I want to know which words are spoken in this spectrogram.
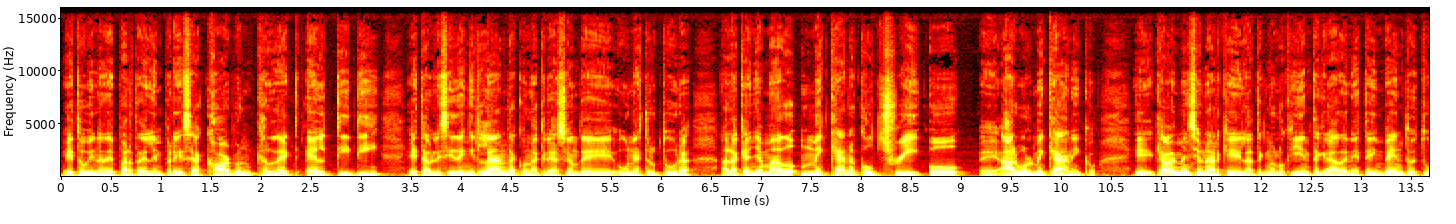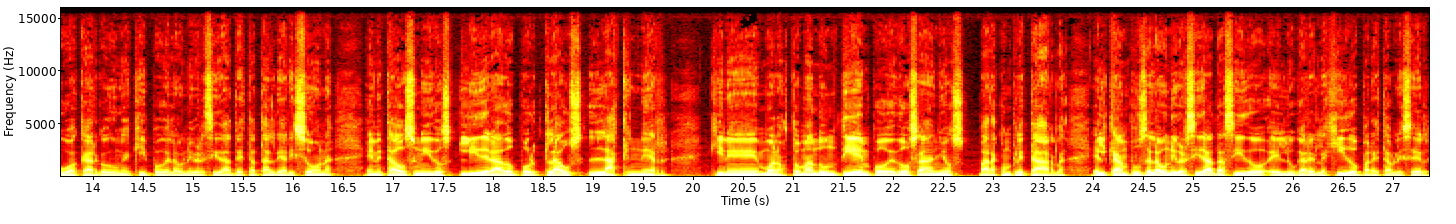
Esto viene de parte de la empresa Carbon Collect LTD, establecida en Irlanda con la creación de una estructura a la que han llamado Mechanical O eh, árbol mecánico. Eh, cabe mencionar que la tecnología integrada en este invento estuvo a cargo de un equipo de la Universidad Estatal de Arizona en Estados Unidos, liderado por Klaus Lackner, bueno, tomando un tiempo de dos años para completarla. El campus de la universidad ha sido el lugar elegido para establecer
